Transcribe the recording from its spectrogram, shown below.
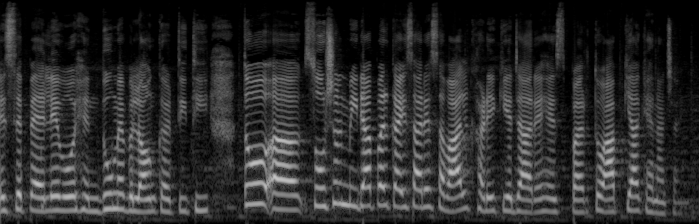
इससे पहले वो हिंदू में बिलोंग करती थी। तो आ, सोशल मीडिया पर कई सारे सवाल खड़े किए जा रहे हैं इस पर। तो आप क्या कहना चाहेंगे?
